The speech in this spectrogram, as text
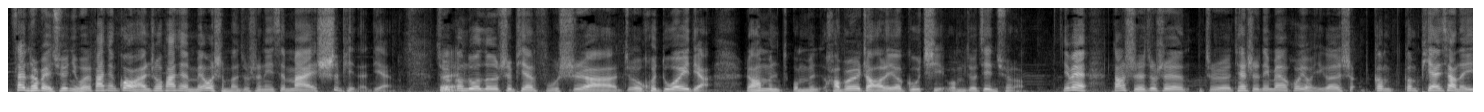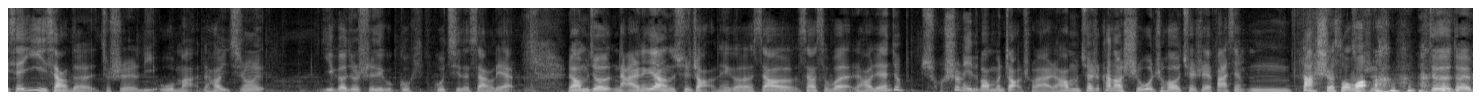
三里屯北区你会发现逛完之后发现没有什么就是那些卖饰品的店，就是更多的都是偏服饰啊，就会多一点。然后我们我们好不容易找到了一个 Gucci，我们就进去了。因为当时就是就是天使那边会有一个是更更偏向的一些意向的，就是礼物嘛，然后其中一个就是一个 Gucci Gucci 的项链，然后我们就拿着那个样子去找那个 sales sales 问，然后人家就顺利的帮我们找出来，然后我们确实看到实物之后，确实也发现，嗯，大失所望。就是对对对，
